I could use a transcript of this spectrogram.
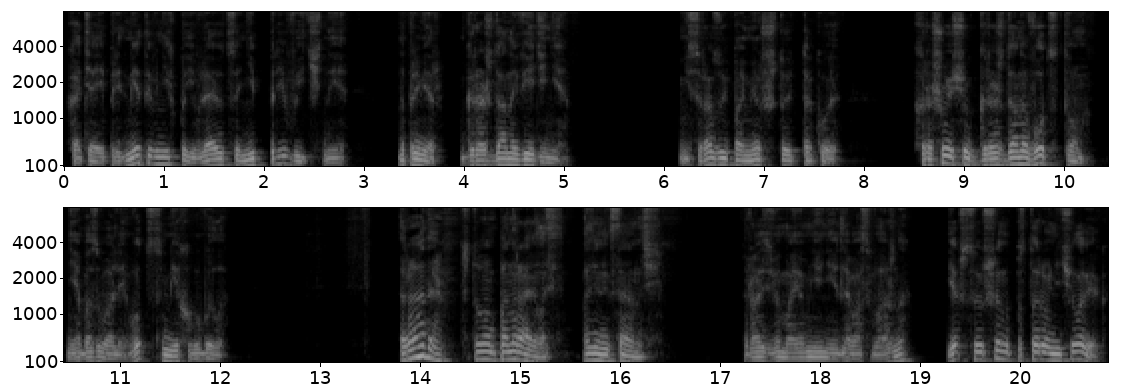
Хотя и предметы в них появляются непривычные. Например, граждановедение. Не сразу и поймешь, что это такое. Хорошо еще граждановодством не обозвали. Вот смеху бы было. Рада, что вам понравилось, Владимир Александрович. Разве мое мнение для вас важно? Я же совершенно посторонний человек,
